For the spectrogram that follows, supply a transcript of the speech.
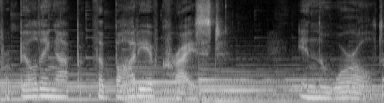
for building up the body of Christ in the world.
